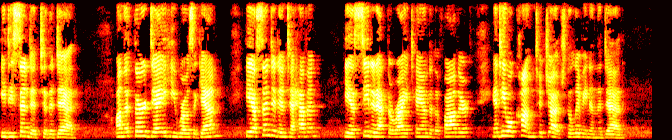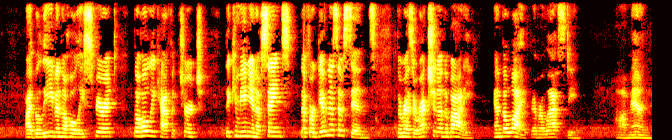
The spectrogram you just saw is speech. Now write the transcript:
He descended to the dead. On the third day he rose again he ascended into heaven. He is seated at the right hand of the Father, and he will come to judge the living and the dead. I believe in the Holy Spirit, the Holy Catholic Church, the communion of saints, the forgiveness of sins, the resurrection of the body, and the life everlasting. Amen.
